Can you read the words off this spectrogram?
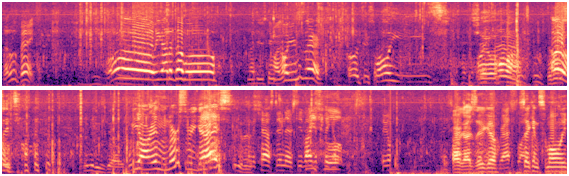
That was big. Oh, we got a double. Matthew just came out. Oh, yours is there. oh, two smallies. Wait, wait, hold on. If Oh. I say time- Look at these guys. We are in the nursery, guys. Look at I'm gonna cast in there, see if I can pick up. All right, guys, there you go. Second smallie.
